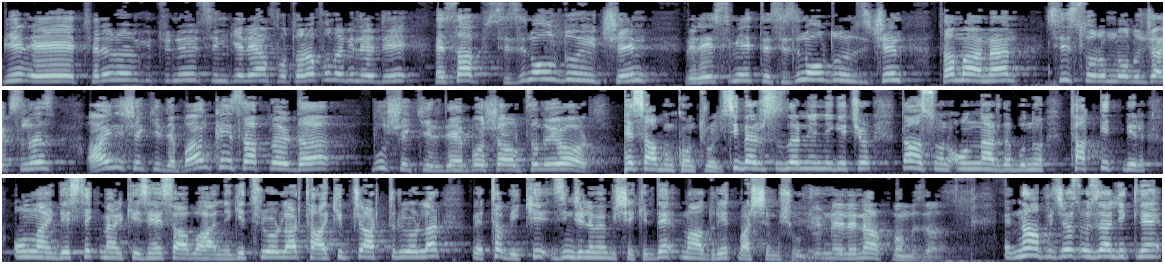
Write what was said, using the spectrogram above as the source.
bir e, terör örgütünü simgeleyen fotoğraf olabilirdi. Hesap sizin olduğu için ve resmiyette sizin olduğunuz için tamamen siz sorumlu olacaksınız. Aynı şekilde banka hesapları da bu şekilde boşaltılıyor. Hesabın kontrolü siber hırsızların eline geçiyor. Daha sonra onlar da bunu taklit bir online destek merkezi hesabı haline getiriyorlar. Takipçi arttırıyorlar ve tabii ki zincirleme bir şekilde mağduriyet başlamış oluyor. Cümleleri ne yapmamız lazım? E, ne yapacağız? Özellikle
